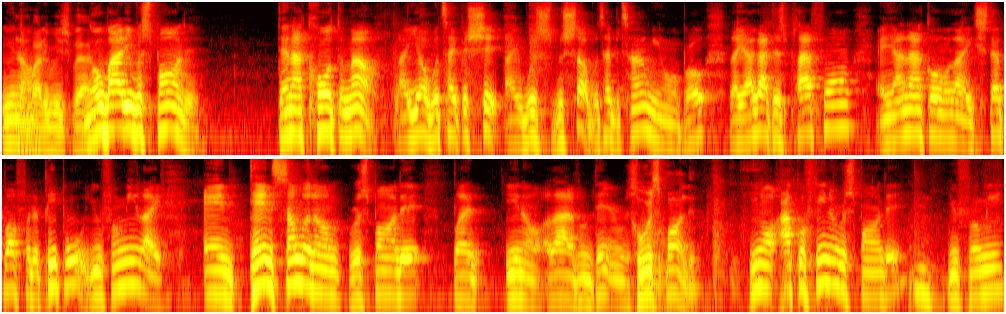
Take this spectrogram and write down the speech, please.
You know, Nobody reached back? Nobody responded. Then I called them out. Like, yo, what type of shit? Like, what's, what's up? What type of time we on, bro? Like, y'all got this platform and y'all not gonna like step up for the people. You feel me? Like, and then some of them responded, but you know, a lot of them didn't respond. Who responded? You know, Awkwafina responded. You feel me?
